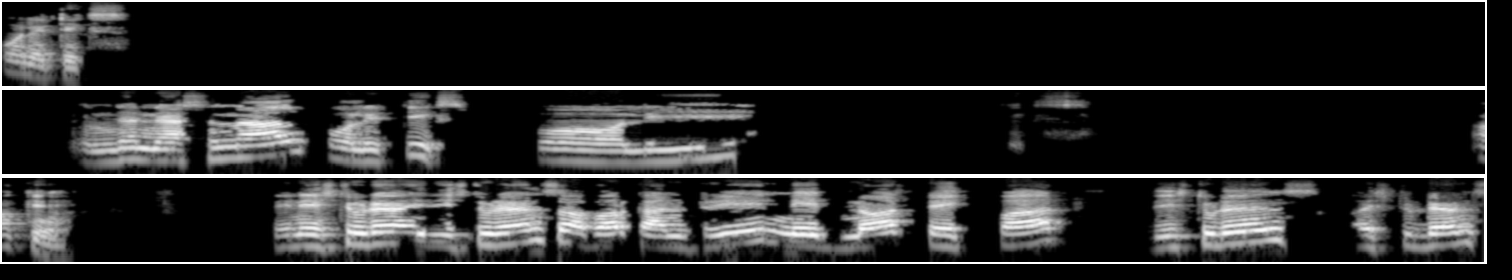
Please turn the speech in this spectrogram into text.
politics. In the national politics. Politics. Okay. Then student students of our country need not take part the students students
